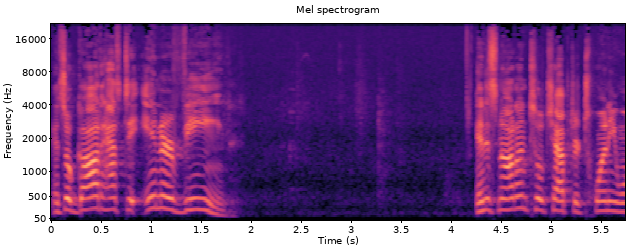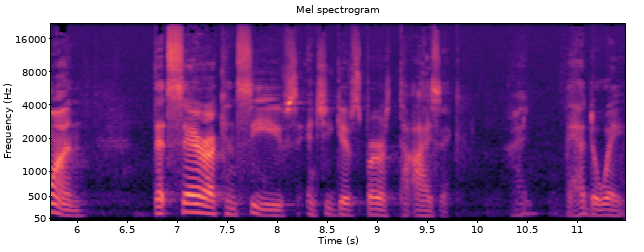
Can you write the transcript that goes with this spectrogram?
And so God has to intervene. And it's not until chapter 21 that Sarah conceives and she gives birth to Isaac. Right? They had to wait.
